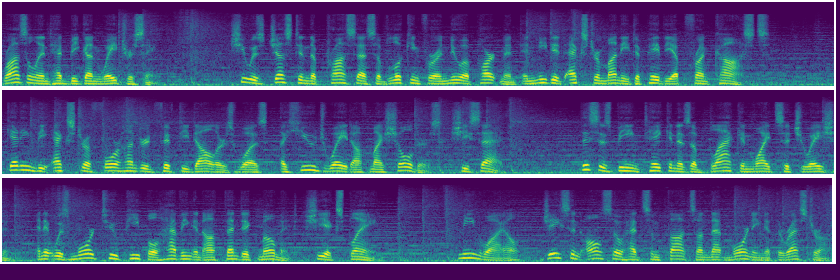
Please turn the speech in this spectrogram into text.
Rosalind had begun waitressing. She was just in the process of looking for a new apartment and needed extra money to pay the upfront costs. Getting the extra $450 was, a huge weight off my shoulders, she said. This is being taken as a black and white situation, and it was more two people having an authentic moment, she explained. Meanwhile, Jason also had some thoughts on that morning at the restaurant.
